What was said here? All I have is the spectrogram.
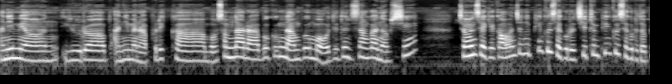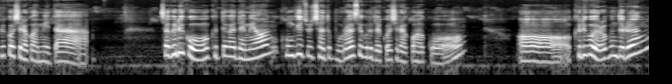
아니면 유럽, 아니면 아프리카, 뭐 섬나라, 북극, 남극 뭐 어디든지 상관없이 전 세계가 완전히 핑크색으로 짙은 핑크색으로 덮일 것이라고 합니다. 자 그리고 그때가 되면 공기조차도 보라색으로 될 것이라고 하고 어 그리고 여러분들은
